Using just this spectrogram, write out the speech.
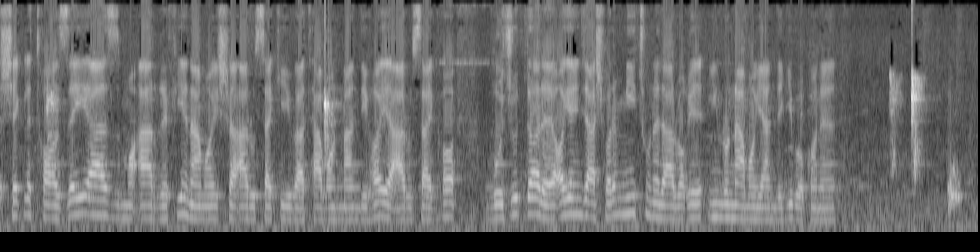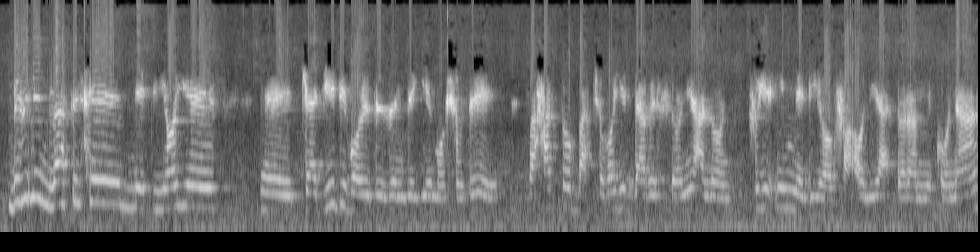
شکل تازه از معرفی نمایش عروسکی و توانمندی های عروسک ها وجود داره؟ آیا این جشنواره می‌تونه در واقع این رو نمایندگی بکنه؟ ببینید وقتی که media ی جدیدی وارد زندگی ما شده و حتی بچه های دبستانی الان توی این media فعالیت دارن می‌کنن.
